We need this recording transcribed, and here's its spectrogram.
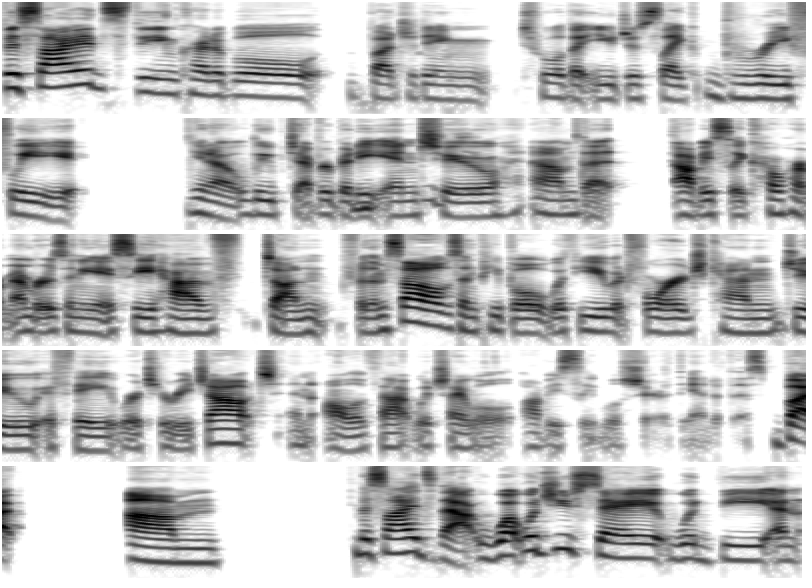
Besides the incredible budgeting tool that you just like briefly, you know, looped everybody mm-hmm. into, um, that obviously cohort members in EAC have done for themselves and people with you at Forge can do if they were to reach out and all of that, which I will obviously will share at the end of this. But um besides that, what would you say would be and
